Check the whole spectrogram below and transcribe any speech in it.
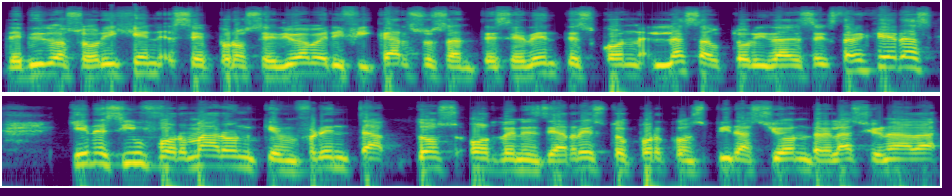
debido a su origen, se procedió a verificar sus antecedentes con las autoridades extranjeras, quienes informaron que enfrenta dos órdenes de arresto por conspiración relacionada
